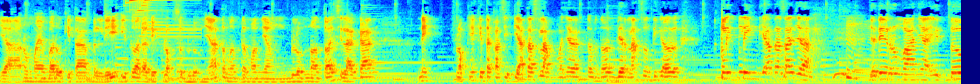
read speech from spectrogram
Ya, rumah yang baru kita beli itu ada di vlog sebelumnya. Teman-teman yang belum nonton silakan nih vlognya kita kasih di atas lah pokoknya teman-teman biar langsung tinggal klik link di atas saja. Hmm. Jadi rumahnya itu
